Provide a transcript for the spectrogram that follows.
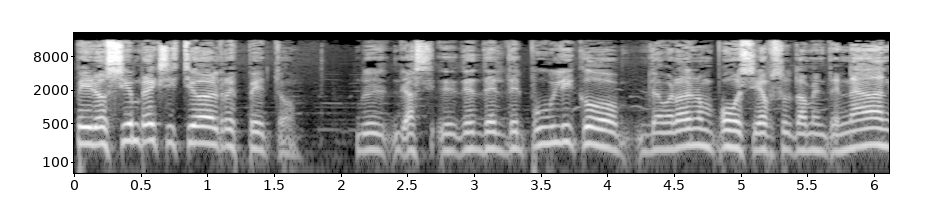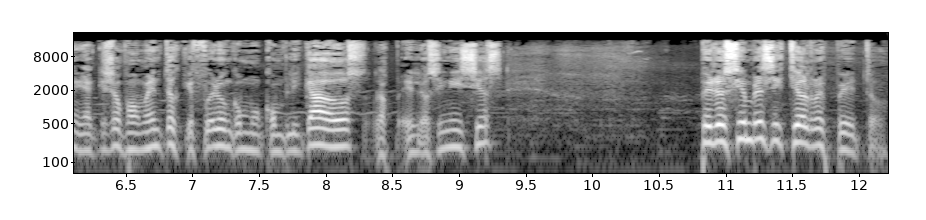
Pero siempre existió el respeto del público la verdad no puedo decir absolutamente nada ni aquellos momentos que fueron como complicados en los inicios pero siempre existió el respeto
